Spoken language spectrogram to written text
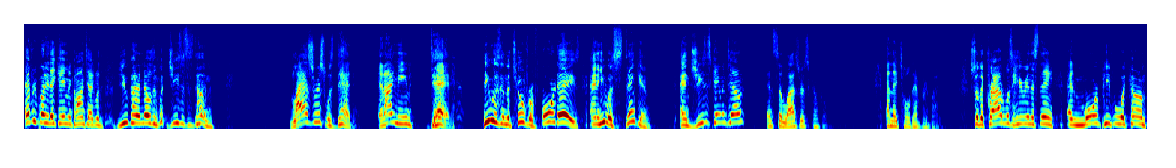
Everybody they came in contact with, you got to know that what Jesus has done. Lazarus was dead, and I mean dead. He was in the tomb for four days, and he was stinking. And Jesus came in town and said, Lazarus, come forward and they told everybody. So the crowd was hearing this thing, and more people would come.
